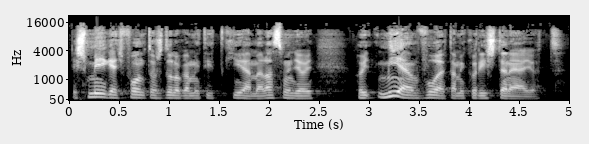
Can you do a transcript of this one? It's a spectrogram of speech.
És még egy fontos dolog, amit itt kiemel, azt mondja, hogy, hogy milyen volt, amikor Isten eljött.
